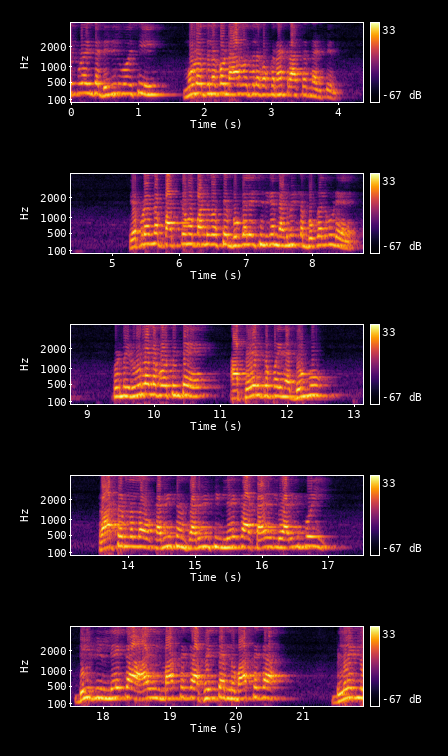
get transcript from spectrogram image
ఇప్పుడో ఇంత డీజిల్ పోసి మూడొద్దులకో నాలుగొద్దులకు ఒక్కన ట్రాక్టర్ నడిపింది. ఎప్పుడన్నా బతుకమ్మ పండుగ వస్తే బుగ్గలు వేసింది కానీ నడిమిట్ల బుగ్గలు కూడా వేయలేదు ఇప్పుడు మీ ఊళ్ళల్లో పోతుంటే ఆ పేరుకుపోయిన దుమ్ము ట్రాక్టర్లలో కనీసం సర్వీసింగ్ లేక టైర్లు అరిగిపోయి డీజిల్ లేక ఆయిల్ మార్చక ఫిల్టర్లు మార్చక బ్లేడ్లు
